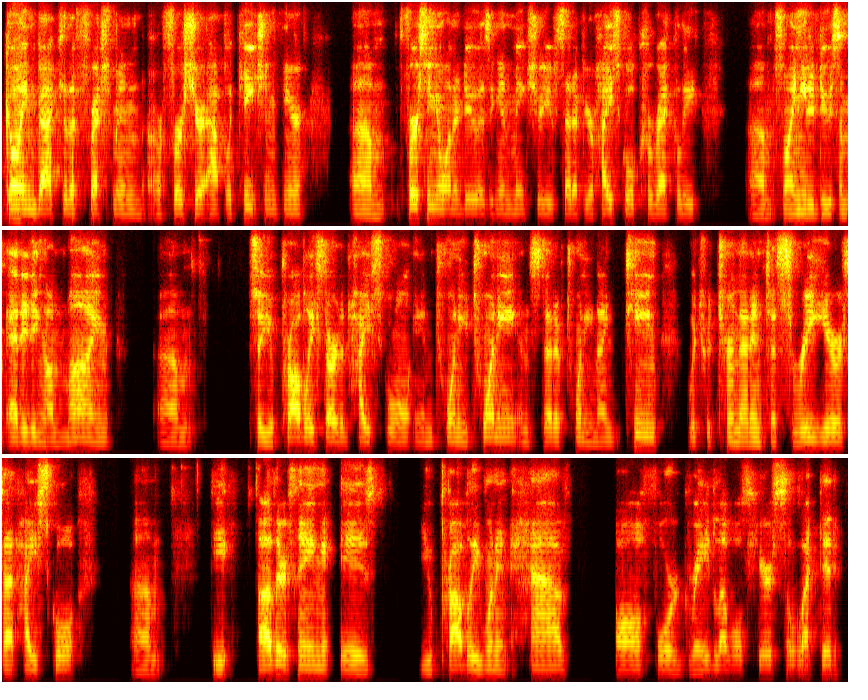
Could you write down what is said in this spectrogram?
Going back to the freshman or first year application here, um, first thing you want to do is again, make sure you've set up your high school correctly. Um, so I need to do some editing on mine. Um, so you probably started high school in 2020 instead of 2019, which would turn that into three years at high school. Um, the other thing is you probably wouldn't have all four grade levels here selected.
